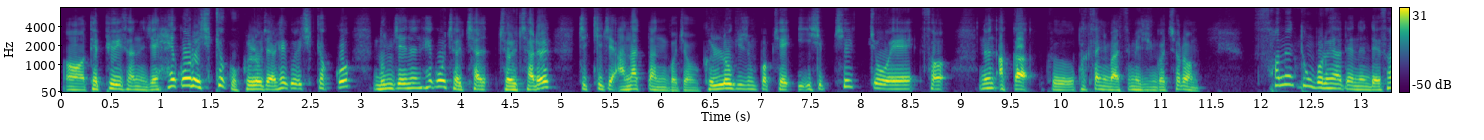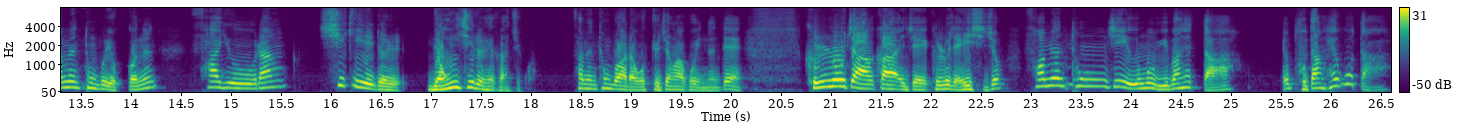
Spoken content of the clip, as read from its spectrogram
어, 대표이사는 이제 해고를 시켰고 근로자를 해고를 시켰고 문제는 해고 절차 절차를 지키지 않았다는 거죠. 근로기준법 제 27조에서는 아까 그 박사님 말씀해 주신 것처럼 서면 통보를 해야 되는데 서면 통보 요건은 사유랑 시기를 명시를 해가지고 서면 통보하라고 규정하고 있는데 근로자가 이제 근로자 A씨죠. 서면 통지 의무 위반했다. 부당 해고다.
